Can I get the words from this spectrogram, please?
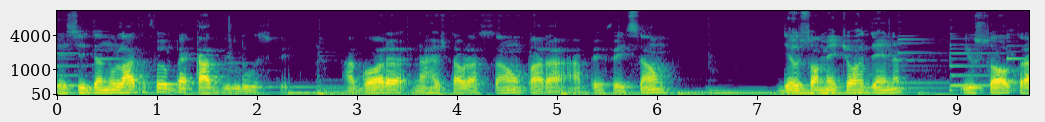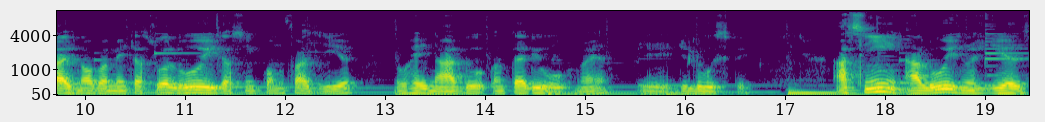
ter sido anulada foi o pecado de Lúcifer. Agora, na restauração para a perfeição, Deus somente ordena e o sol traz novamente a sua luz, assim como fazia no reinado anterior né, de, de Lúcifer. Assim, a luz nos dias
